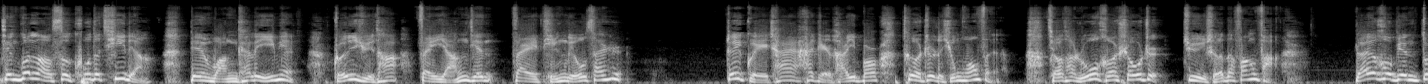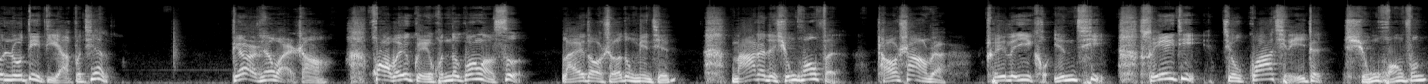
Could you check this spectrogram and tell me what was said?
见关老四哭得凄凉，便网开了一面，准许他在阳间再停留三日。这鬼差还给他一包特制的雄黄粉。教他如何收治巨蛇的方法，然后便遁入地底啊，不见了。第二天晚上，化为鬼魂的关老四来到蛇洞面前，拿着这雄黄粉朝上边吹了一口阴气，随即就刮起了一阵雄黄风，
